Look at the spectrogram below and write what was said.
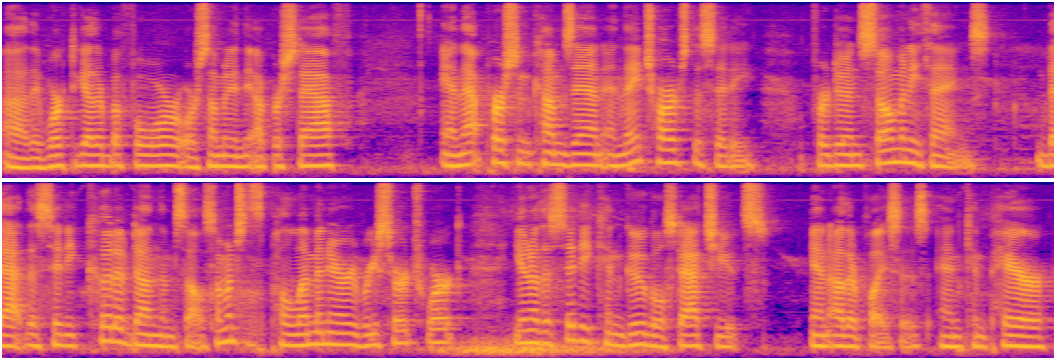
Uh, they've worked together before, or somebody in the upper staff, and that person comes in and they charge the city for doing so many things that the city could have done themselves. So much as preliminary research work, you know, the city can Google statutes in other places and compare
